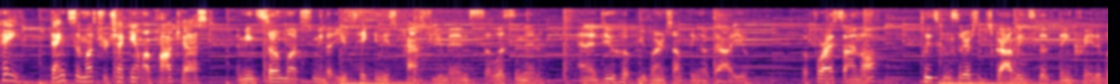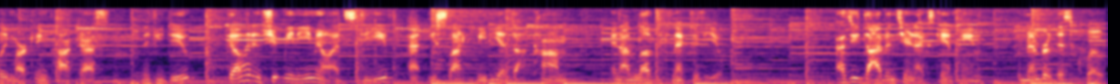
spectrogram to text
Hey, thanks so much for checking out my podcast. It means so much to me that you've taken these past few minutes to listen in, and I do hope you've learned something of value. Before I sign off, please consider subscribing to the Think Creatively Marketing Podcast. And if you do, go ahead and shoot me an email at steve at eslackmedia.com, and I'd love to connect with you. As you dive into your next campaign, remember this quote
